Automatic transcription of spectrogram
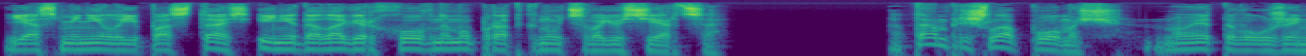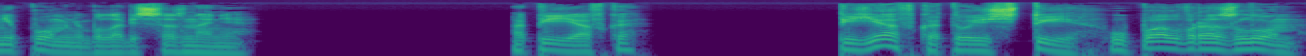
Я сменила ипостась и не дала Верховному проткнуть свое сердце. А там пришла помощь, но этого уже не помню, была без сознания. А пиявка? Пиявка, то есть ты, упал в разлом.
